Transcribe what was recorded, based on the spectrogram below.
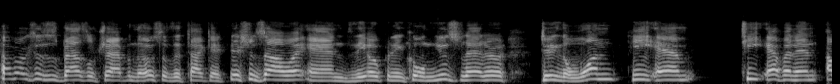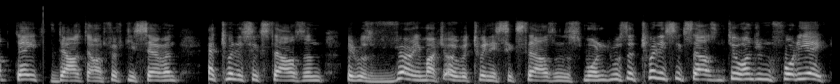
Hi, folks. This is Basil Chapman, the host of the Tech Technicians Hour and the opening call newsletter, doing the 1 p.m. TFNN update. The Dow's down 57 at 26,000. It was very much over 26,000 this morning. It was at 26,248.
